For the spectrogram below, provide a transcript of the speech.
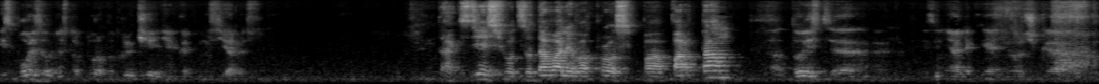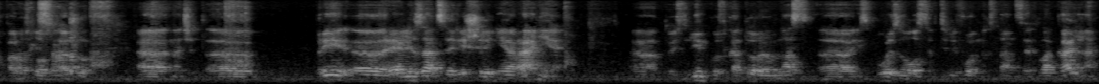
использования, структура подключения к этому сервису. Так, здесь вот задавали вопрос по портам. То есть, э, извини, Олег, я немножечко пару слов скажу. Э, значит, э, при реализации решения ранее, то есть линкус, который у нас использовался в телефонных станциях локально,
